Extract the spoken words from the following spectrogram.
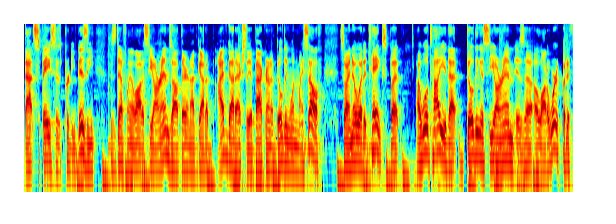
that space is pretty busy. There's definitely a lot of CRMs out there, and I've got a, I've got actually a background of building one myself, so I know what it takes. But I will tell you that building a CRM is a, a lot of work. But if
